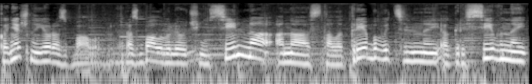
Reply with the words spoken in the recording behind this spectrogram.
конечно, ее разбаловали. Разбаловали очень сильно, она стала требовательной, агрессивной.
